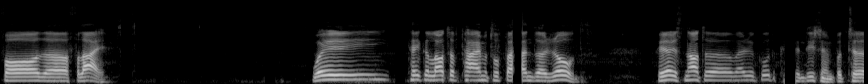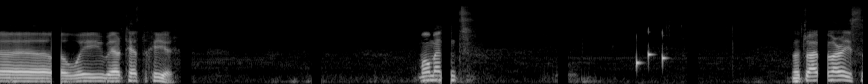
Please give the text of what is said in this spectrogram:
for the fly We take a lot of time to find the road. Here is not a very good condition, but uh, we will test here. Moment. The driver is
